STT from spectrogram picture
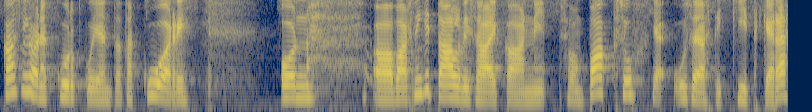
kasvihuonekurkkujen tota kuori on varsinkin talvisaikaan, niin se on paksu ja useasti kitkerä.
